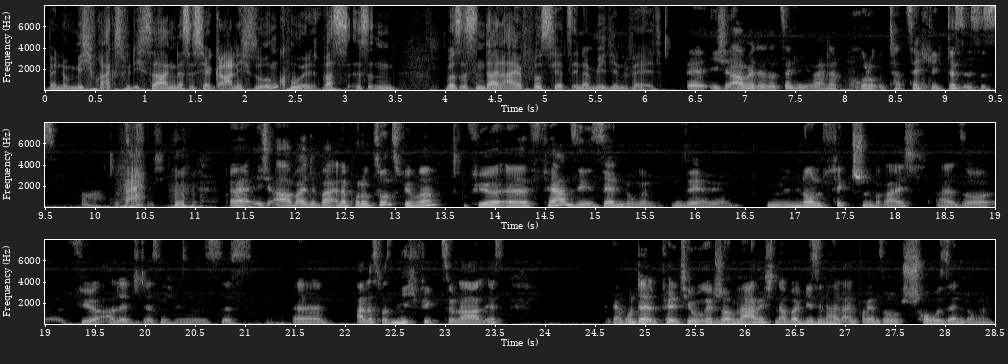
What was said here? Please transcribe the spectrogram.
wenn du mich fragst, würde ich sagen, das ist ja gar nicht so uncool. Was ist denn, was ist denn dein Einfluss jetzt in der Medienwelt? Äh, ich arbeite tatsächlich bei einer Produ Tatsächlich, das ist es. Ah, tatsächlich. äh, ich arbeite bei einer Produktionsfirma für äh, Fernsehsendungen und Serien. Non-Fiction-Bereich. Also für alle, die das nicht wissen, ist das äh, alles, was nicht fiktional ist. Darunter fällt theoretisch auch Nachrichten, aber wir sind halt einfach in so Showsendungen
